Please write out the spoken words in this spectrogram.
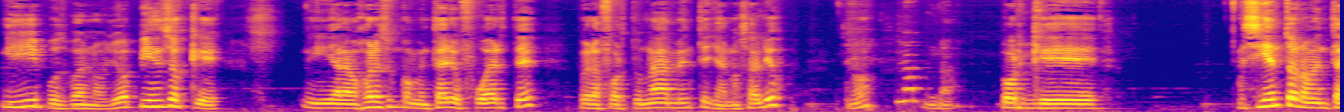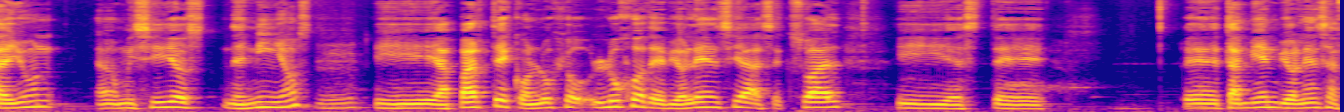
Y pues bueno, yo pienso que, y a lo mejor es un comentario fuerte, pero afortunadamente ya no salió, ¿no? No, no. Porque 191 homicidios de niños y aparte con lujo, lujo de violencia sexual y este eh, también violencia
